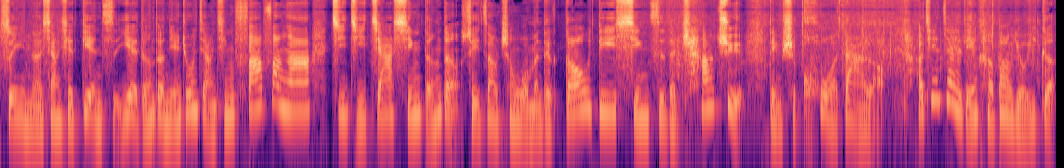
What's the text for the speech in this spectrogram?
所以呢，像一些电子业等等，年终奖金发放啊，积极加薪等等，所以造成我们的高低薪资的差距等于是扩大了。好，现在联合报有一个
